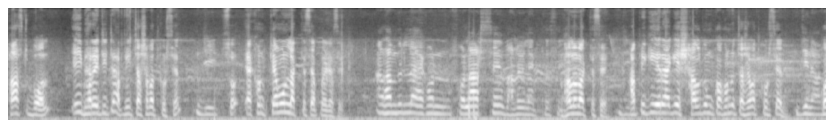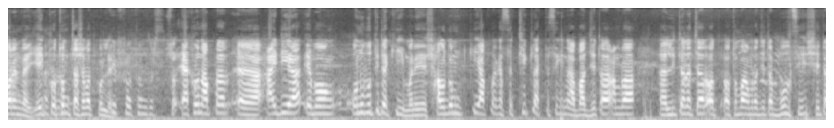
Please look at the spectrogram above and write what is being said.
ফাস্ট বল এই ভ্যারাইটিটা আপনি চাষাবাদ করছেন। জি। সো এখন কেমন লাগতেছে আপনার কাছে? আলহামদুলিল্লাহ এখন ফল আসছে ভালোই লাগতেছে। ভালো লাগতেছে। আপনি কি এর আগে শালগম কখনো চাষাবাদ করছেন? জি না করেন নাই। এই প্রথম চাষাবাদ করলেন। প্রথম করছি। সো এখন আপনার আইডিয়া এবং অনুভূতিটা কি? মানে শালগম কি আপনার কাছে ঠিক লাগতেছে কি না বা যেটা আমরা লিটারেচার অথবা আমরা যেটা বলছি সেটা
